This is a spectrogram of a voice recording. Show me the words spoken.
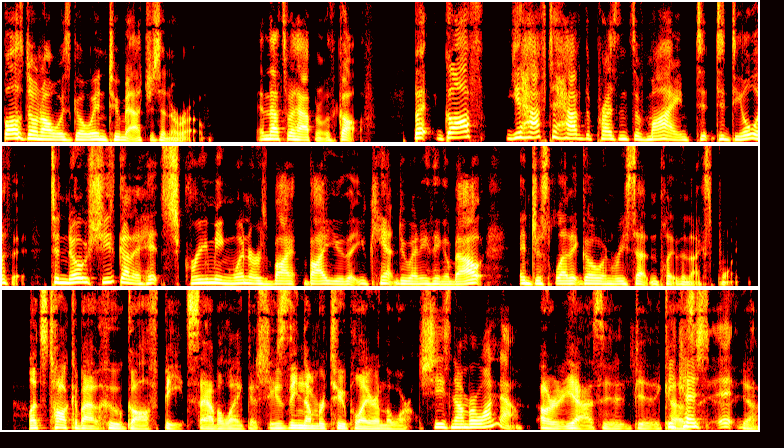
Balls don't always go in two matches in a row. And that's what happened with Gauff. But Gauff, you have to have the presence of mind to, to deal with it to know she's going to hit screaming winners by by you that you can't do anything about and just let it go and reset and play the next point. Let's talk about who Gauff beat. Sabalenka. She's the number two player in the world. She's number one now. Or yeah, because, because it, yeah.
